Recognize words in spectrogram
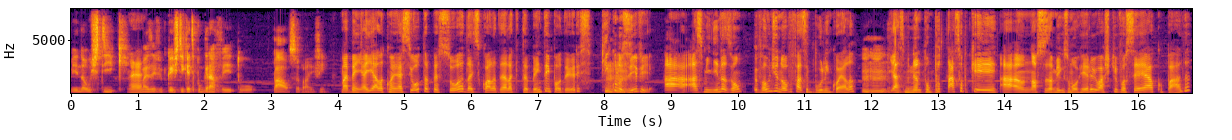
e não stick. É. Mas, enfim, porque stick é, tipo, graveto pau, sei lá, enfim. Mas bem, aí ela conhece outra pessoa da escola dela que também tem poderes. Que Uhum. inclusive a- as meninas vão, vão de novo fazer bullying com ela. Uhum. E as meninas tão putaça porque ah, nossos amigos morreram e eu acho que você é a culpada.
